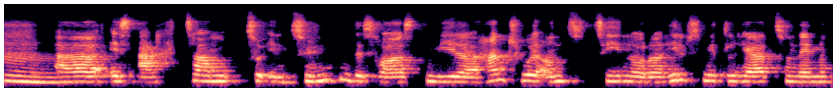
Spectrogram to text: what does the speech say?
mhm. äh, es achtsam zu entzünden, das heißt, mir Handschuhe anzuziehen oder Hilfsmittel herzunehmen,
